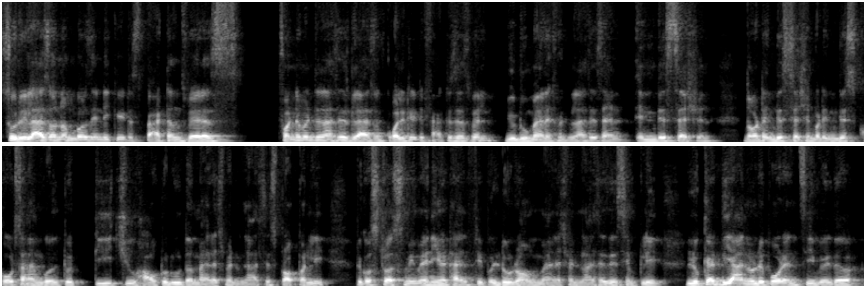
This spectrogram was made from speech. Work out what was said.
so relies on numbers, indicators, patterns, whereas fundamental analysis relies on qualitative factors as well. You do management analysis, and in this session, not in this session, but in this course, I am going to teach you how to do the management analysis properly. Because trust me, many a times people do wrong management analysis. They simply look at the annual report and see where the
